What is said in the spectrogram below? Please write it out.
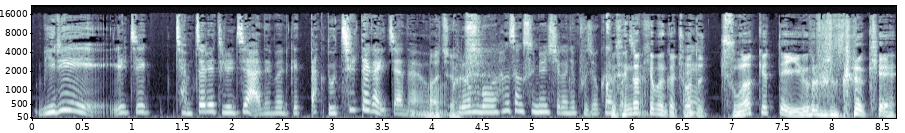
미리 일찍 잠자리에 들지 않으면 이렇게 딱 놓칠 때가 있잖아요. 맞아요. 그럼 뭐 항상 수면 시간이 부족한 그 거죠. 생각해보니까 저도 네. 중학교 때 이후로는 그렇게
